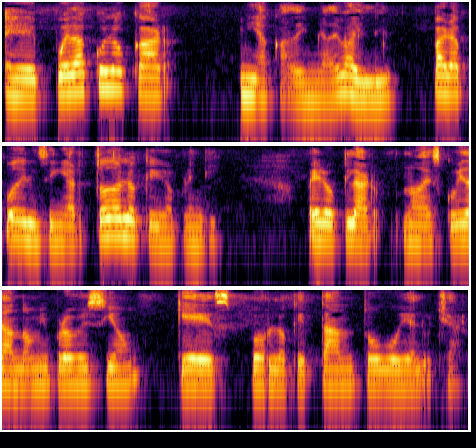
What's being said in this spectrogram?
eh, pueda colocar mi academia de baile para poder enseñar todo lo que yo aprendí. Pero claro, no descuidando mi profesión, que es por lo que tanto voy a luchar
